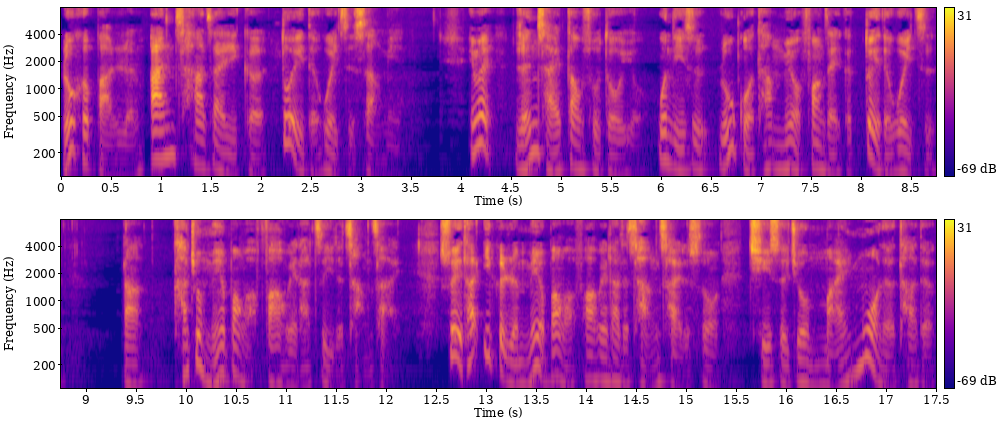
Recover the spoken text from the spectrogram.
如何把人安插在一个对的位置上面。因为人才到处都有，问题是如果他没有放在一个对的位置，那他就没有办法发挥他自己的长才。所以他一个人没有办法发挥他的长才的时候，其实就埋没了他的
